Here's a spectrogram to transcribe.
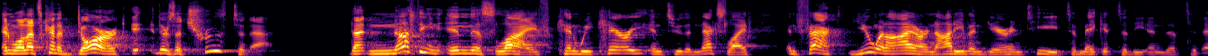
And while that's kind of dark, it, there's a truth to that. That nothing in this life can we carry into the next life. In fact, you and I are not even guaranteed to make it to the end of today.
